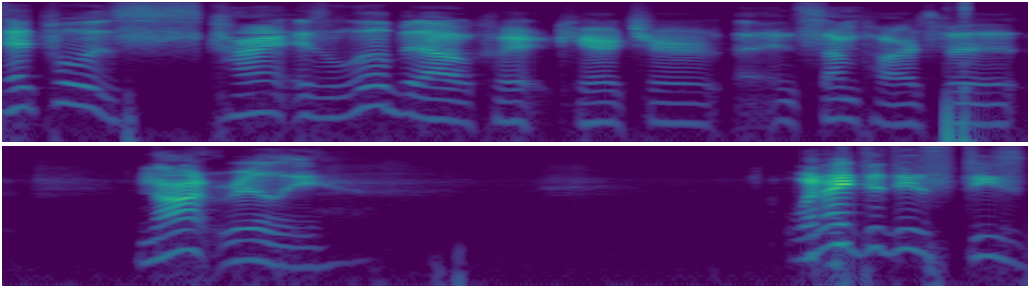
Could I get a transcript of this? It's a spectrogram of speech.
Deadpool is kind is a little bit out of character in some parts, but not really. When I did these these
